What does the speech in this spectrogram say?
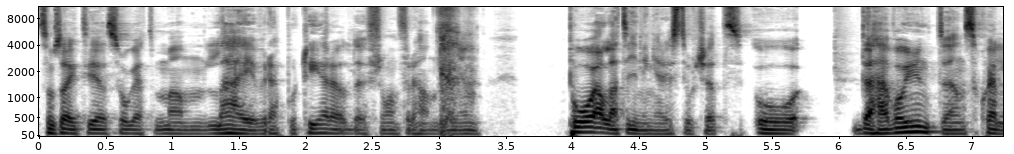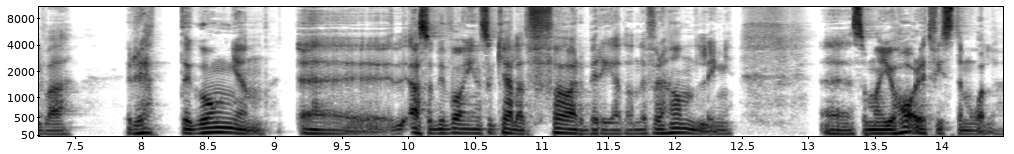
Som sagt, jag såg att man live-rapporterade från förhandlingen på alla tidningar i stort sett. Och det här var ju inte ens själva rättegången. Eh, alltså det var en så kallad förberedande förhandling eh, som man ju har i tvistemål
